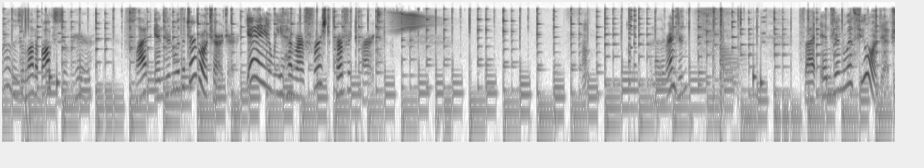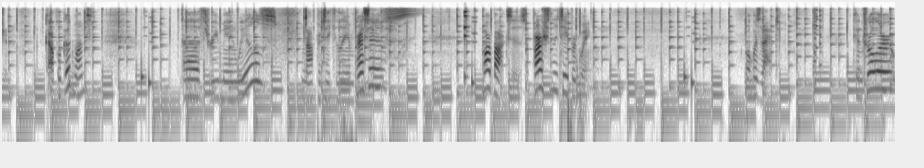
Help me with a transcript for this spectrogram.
Oh, there's a lot of boxes over here. Flat engine with a turbocharger. Yay, we have our first perfect part. Oh, another engine. Flat engine with fuel injection. Couple good ones. Uh, three main wheels. Not particularly impressive. More boxes. A partially tapered wing. What was that? Controller,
